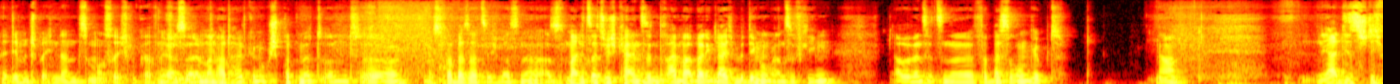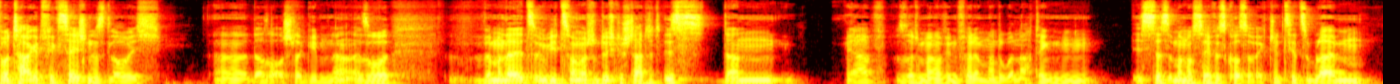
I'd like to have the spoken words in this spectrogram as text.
halt dementsprechend dann zum Ausweichflughafen. Ja, es sei denn, man hat halt genug Sprit mit und äh, es verbessert sich was. Ne? Also es macht jetzt natürlich keinen Sinn, dreimal bei den gleichen Bedingungen anzufliegen. Aber wenn es jetzt eine Verbesserung gibt. Ja. Ja, dieses Stichwort Target Fixation ist, glaube ich, äh, da so ausschlaggebend. Ne? Also wenn man da jetzt irgendwie zweimal schon durchgestartet ist, dann ja, sollte man auf jeden Fall dann mal drüber nachdenken, ist das immer noch safest course of action, jetzt hier zu bleiben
